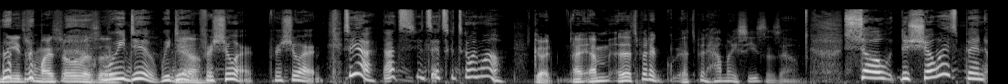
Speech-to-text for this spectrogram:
needs for my services. we do, we do Yeah. for sure, for sure. So yeah, that's it's it's, it's going well. Good. I, I'm, that's been a. That's been how many seasons now? So the show has been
